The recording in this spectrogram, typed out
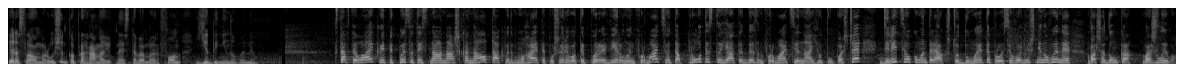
Ярослава Марущенко, програма Вікна СТВ Марафон. Єдині новини. Ставте лайки, підписуйтесь на наш канал. Так ви допомагаєте поширювати перевірену інформацію та протистояти дезінформації на Ютуб. А ще діліться у коментарях, що думаєте про сьогоднішні новини. Ваша думка важлива.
